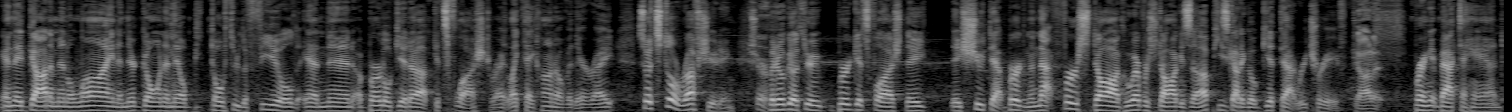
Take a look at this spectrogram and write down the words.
and they've got them in a line and they're going and they'll be, go through the field and then a bird will get up, gets flushed, right? Like they hunt over there, right? So it's still rough shooting. Sure. But it'll go through. Bird gets flushed. They they shoot that bird and then that first dog, whoever's dog is up, he's got to go get that retrieve Got it. bring it back to hand.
